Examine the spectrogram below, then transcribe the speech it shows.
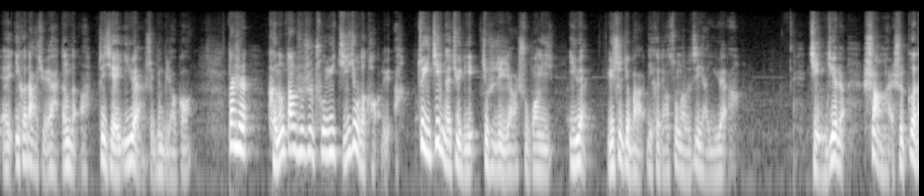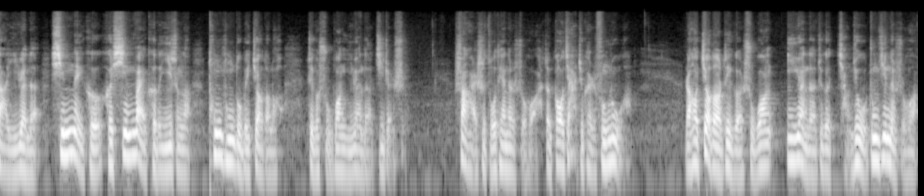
呃医科大学啊等等啊，这些医院水平比较高，但是可能当时是出于急救的考虑啊，最近的距离就是这家曙光医医院，于是就把李克强送到了这家医院啊。紧接着，上海市各大医院的心内科和心外科的医生啊，通通都被叫到了这个曙光医院的急诊室。上海市昨天的时候啊，这高架就开始封路啊。然后叫到这个曙光医院的这个抢救中心的时候啊，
